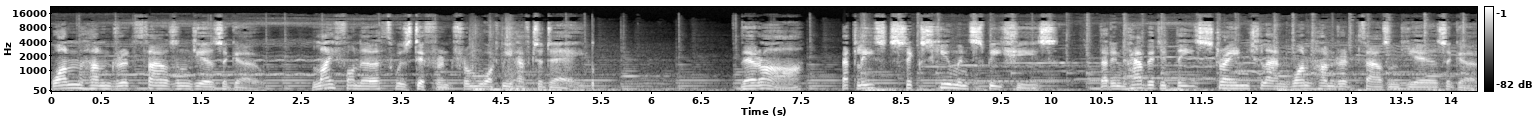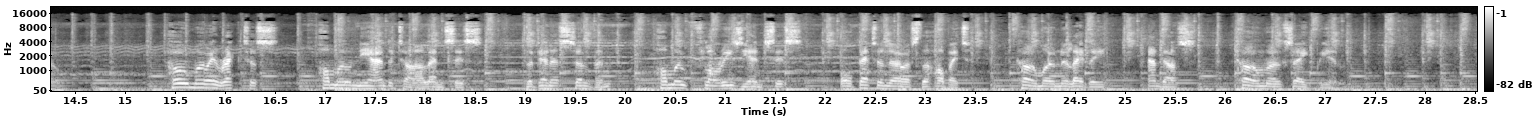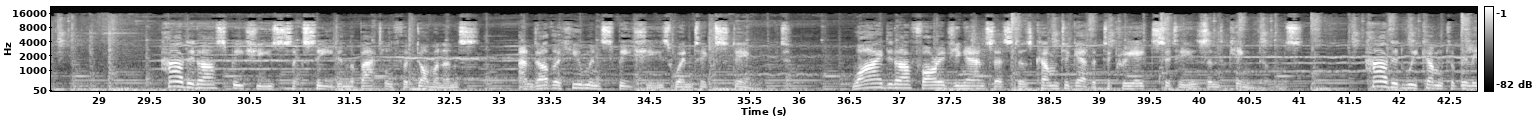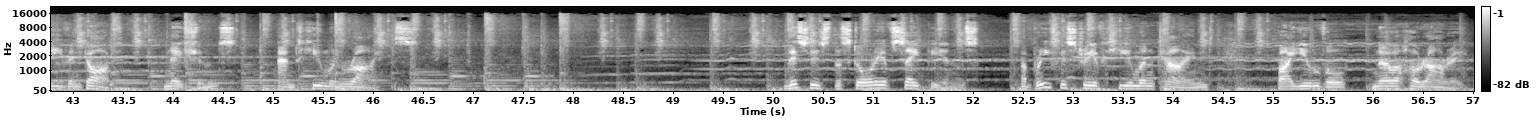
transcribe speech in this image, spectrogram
100,000 years ago. Life on Earth was different from what we have today. There are, at least six human species, that inhabited these strange land 100,000 years ago. Homo erectus, Homo neanderthalensis, the Denisovan, Homo floresiensis, or better known as the Hobbit, Homo naledi, and us, Homo sapien. How did our species succeed in the battle for dominance, and other human species went extinct? Why did our foraging ancestors come together to create cities and kingdoms? How did we come to believe in God, nations, and human rights? This is the story of Sapiens, a brief history of humankind, by Yuval Noah Harari.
